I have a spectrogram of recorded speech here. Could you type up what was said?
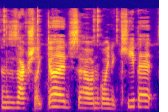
And this is actually good, so I'm going to keep it.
